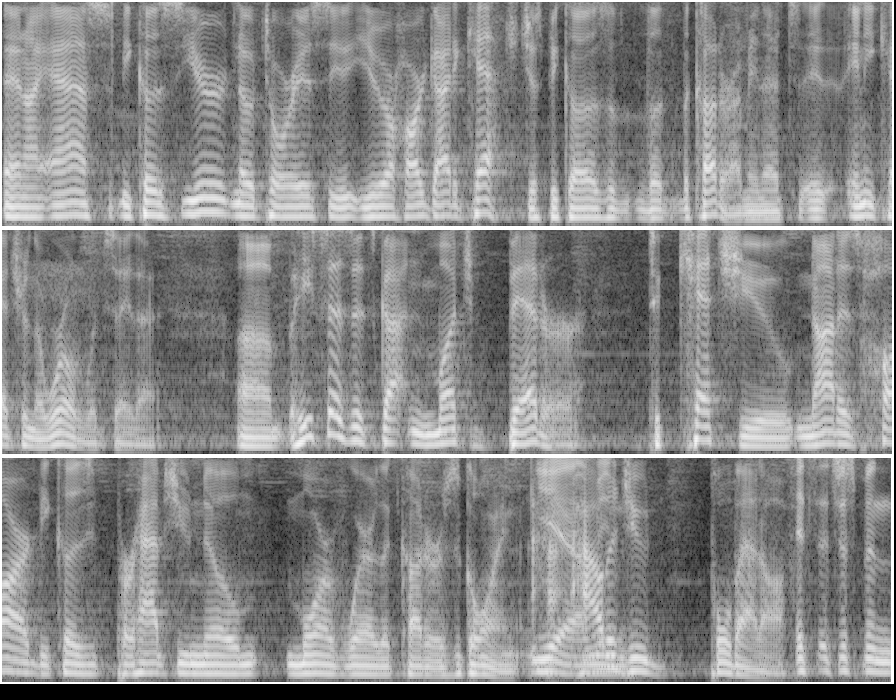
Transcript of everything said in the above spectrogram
and I asked because you're notorious. you- You're a hard guy to catch just because of the the cutter. I mean, that's it, any catcher in the world would say that. Um, but he says it's gotten much better to catch you, not as hard because perhaps you know more of where the cutter is going. Yeah, I how mean- did you pull that off? It's it's just been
